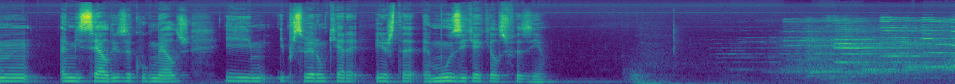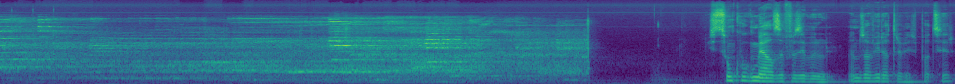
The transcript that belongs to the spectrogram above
um, a micélios, a cogumelos e, e perceberam que era esta a música que eles faziam. Isto são cogumelos a fazer barulho. Vamos ouvir outra vez, pode ser?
